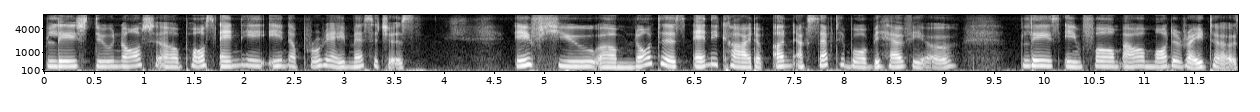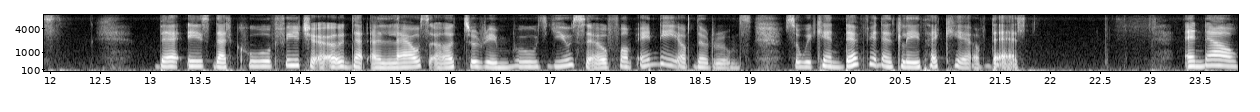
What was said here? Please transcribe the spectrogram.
Please do not uh, post any inappropriate messages. If you um, notice any kind of unacceptable behavior, please inform our moderators. There is that cool feature that allows us to remove user from any of the rooms, so we can definitely take care of that. And now,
